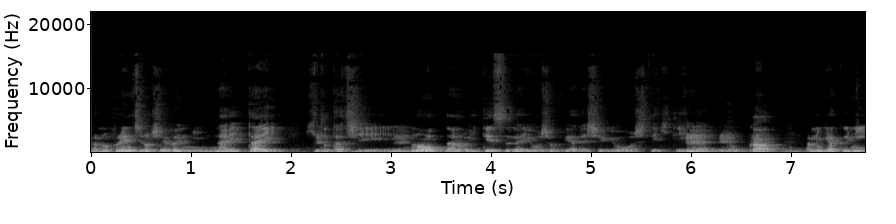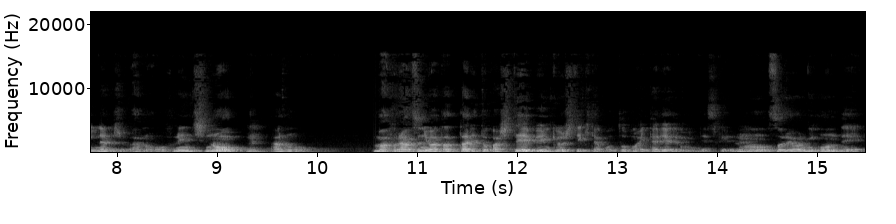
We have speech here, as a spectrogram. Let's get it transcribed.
あのフレンチのシェフになりたい人たちの,、あの一定数が洋食屋で修行をしてきていたりとか、あの逆に何でしょうあのフレンチの,、あのまあ、フランスに渡ったりとかして勉強してきたことを、まあ、イタリアでもいいんですけれども、それを日本で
